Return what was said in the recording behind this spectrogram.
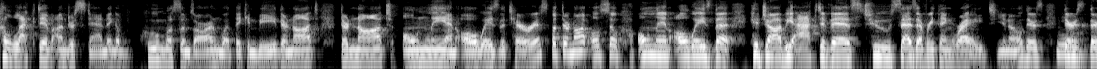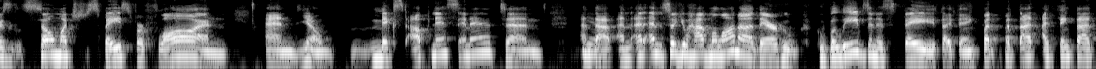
collective understanding of who Muslims are and what they can be. They're not they're not only and always the terrorists, but they're not also only and always the hijabi activist who says everything right. You know, there's yeah. there's there's so much space for flaw and and you know mixed upness in it and and yeah. that and, and and so you have Maulana there who who believes in his faith I think but but that I think that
